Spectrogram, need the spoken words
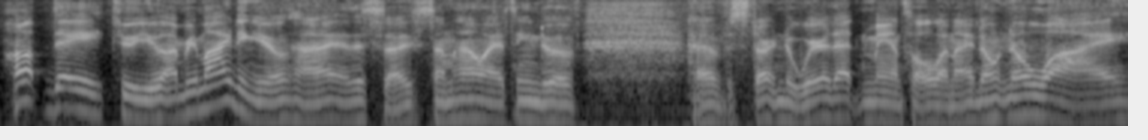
hump day to you. I'm reminding you, I, this, I, somehow I seem to have have starting to wear that mantle, and I don't know why.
